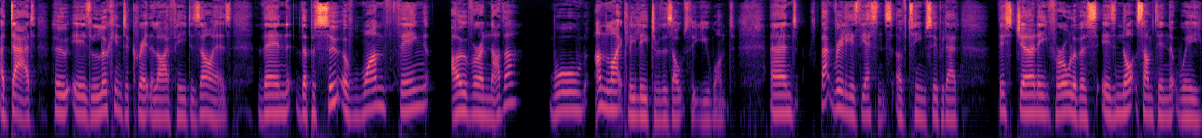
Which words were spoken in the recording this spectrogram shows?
a dad who is looking to create the life he desires, then the pursuit of one thing over another will unlikely lead to the results that you want. And that really is the essence of Team Superdad. This journey for all of us is not something that we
